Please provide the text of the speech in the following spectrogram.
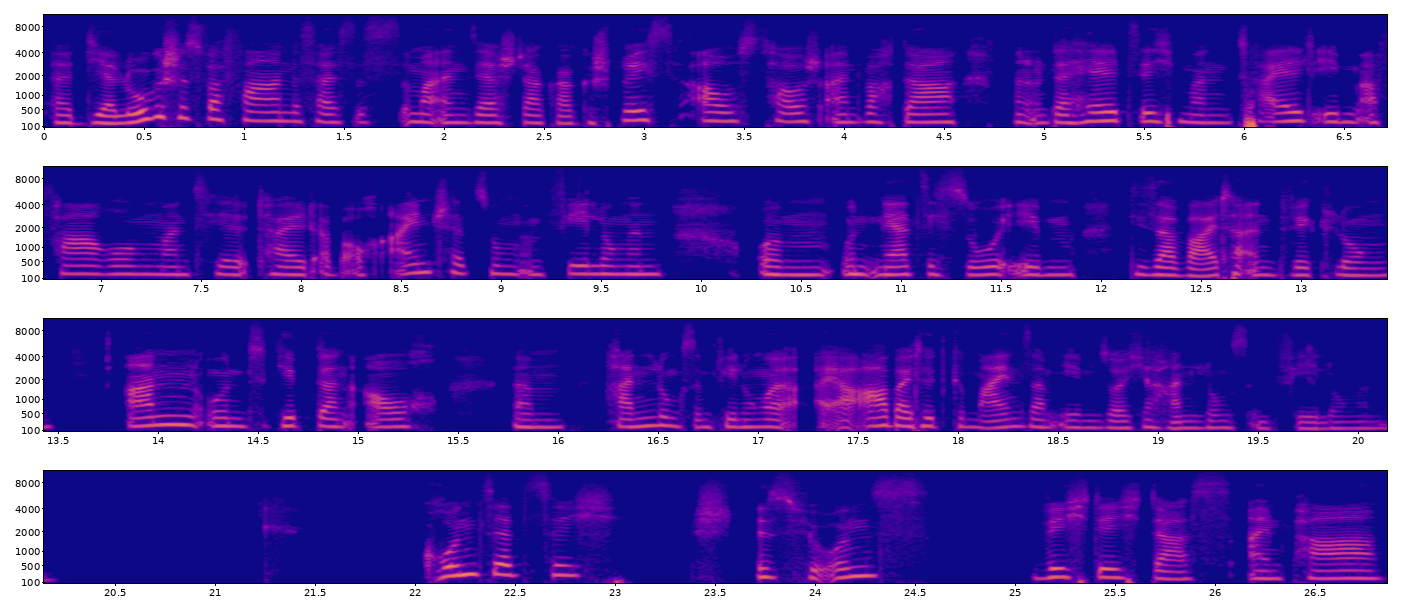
äh, dialogisches Verfahren. Das heißt, es ist immer ein sehr starker Gesprächsaustausch einfach da. Man unterhält sich, man teilt eben Erfahrungen, man teilt aber auch Einschätzungen, Empfehlungen um, und nähert sich so eben dieser Weiterentwicklung an und gibt dann auch ähm, Handlungsempfehlungen, erarbeitet gemeinsam eben solche Handlungsempfehlungen. Grundsätzlich ist für uns wichtig, dass ein paar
